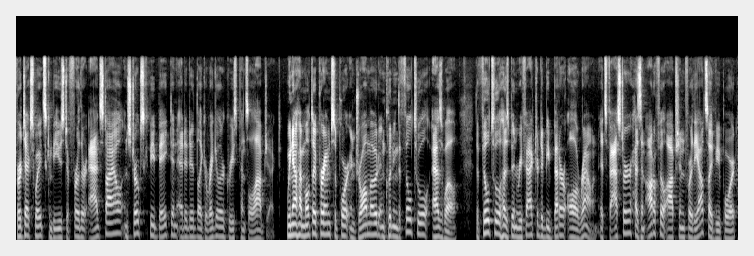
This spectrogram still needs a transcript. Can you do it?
Vertex weights can be used to further add style, and strokes can be baked and edited like a regular grease pencil object. We now have multi-frame support in draw mode, including the fill tool as well. The fill tool has been refactored to be better all around. It's faster, has an autofill option for the outside viewport,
